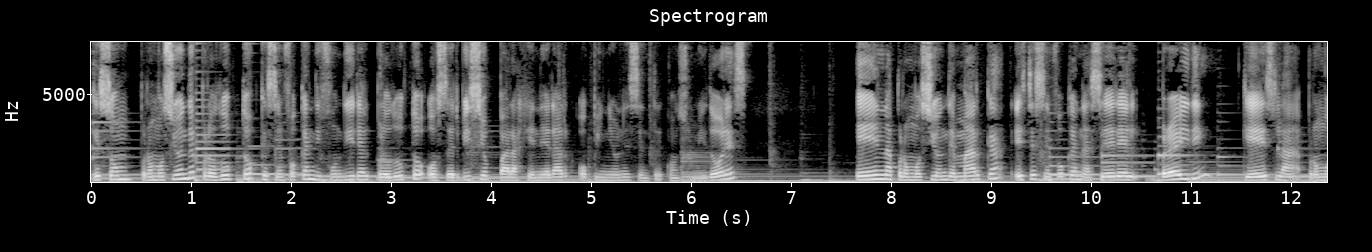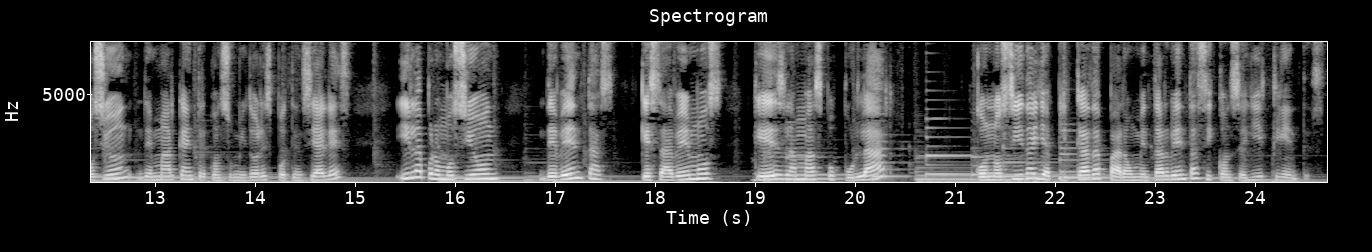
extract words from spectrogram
que son promoción de producto que se enfoca en difundir el producto o servicio para generar opiniones entre consumidores. En la promoción de marca, este se enfoca en hacer el braiding, que es la promoción de marca entre consumidores potenciales, y la promoción de ventas, que sabemos que es la más popular, conocida y aplicada para aumentar ventas y conseguir clientes.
